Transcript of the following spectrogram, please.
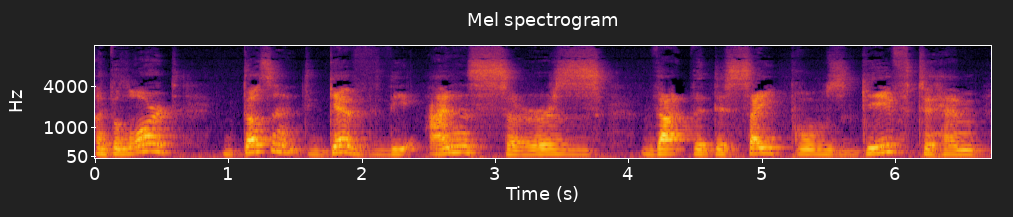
And the Lord doesn't give the answers that the disciples gave to him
